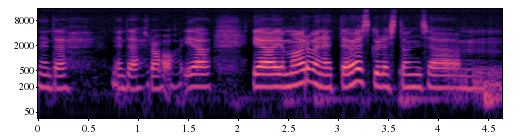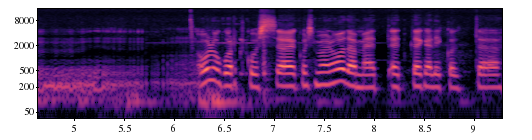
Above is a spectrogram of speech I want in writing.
nende, nende raha ja, ja, ja ma arvan, et ühest küljest on see mm, olukord, kus, kus me loodame, et, et tegelikult äh,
